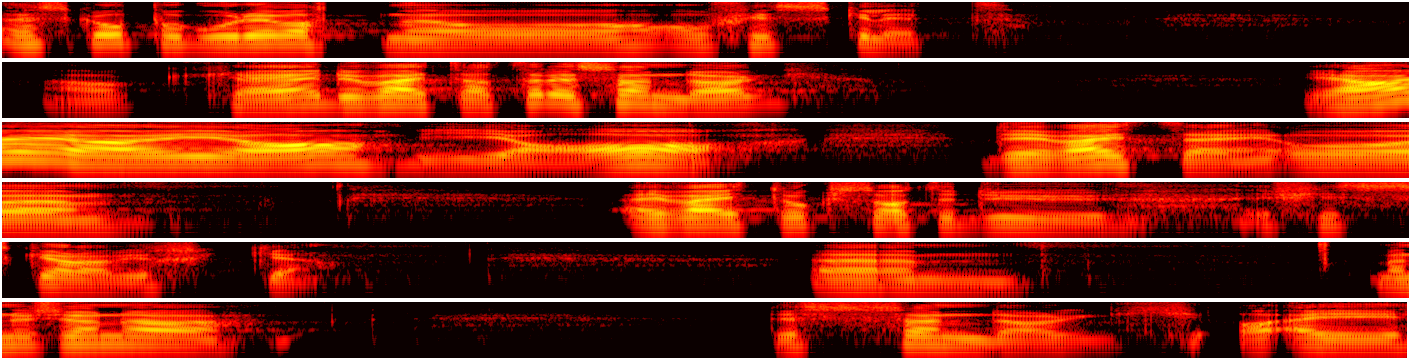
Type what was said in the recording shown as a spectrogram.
jeg skal opp på Godøyvatnet og, og, fiske litt.' 'Ok, du veit at det er søndag?' 'Ja, ja, ja. Ja, det veit jeg.' Og eh, jeg veit også at du er fisker av yrke. Um, men du skjønner, det er søndag, og jeg,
